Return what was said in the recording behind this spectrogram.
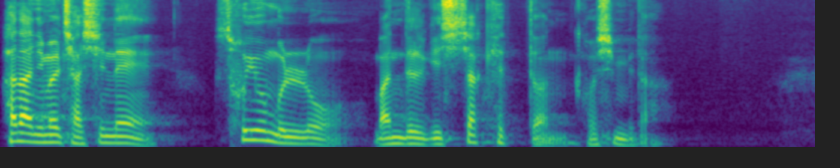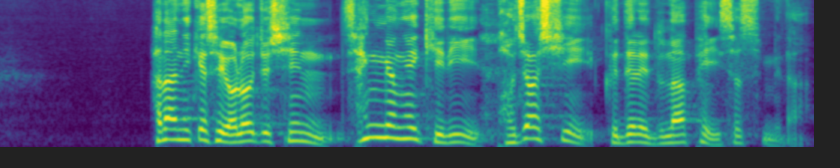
하나님을 자신의 소유물로 만들기 시작했던 것입니다. 하나님께서 열어주신 생명의 길이 버젓이 그들의 눈앞에 있었습니다.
